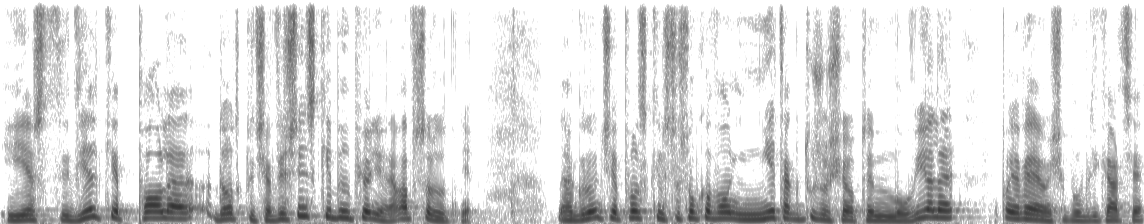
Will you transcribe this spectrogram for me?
I jest wielkie pole do odkrycia. Wyszyński był pionierem, absolutnie. Na gruncie polskim stosunkowo nie tak dużo się o tym mówi, ale pojawiają się publikacje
